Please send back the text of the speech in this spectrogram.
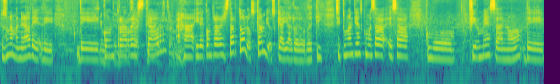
pues una manera de, de, de Sí, contrarrestar, ajá, y de contrarrestar todos los cambios que hay alrededor de ti. Si tú mantienes como esa, esa como firmeza, ¿no? De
